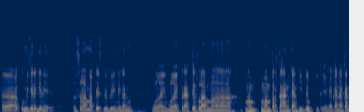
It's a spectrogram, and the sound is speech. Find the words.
uh, aku mikirnya gini selama psbb ini kan mulai mulai kreatif lah mem mempertahankan hidup gitu ya kan. Karena kan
